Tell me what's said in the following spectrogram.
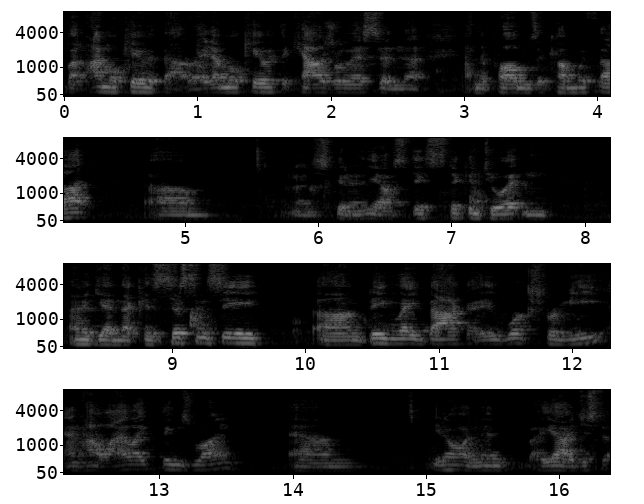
but I'm okay with that, right? I'm okay with the casualness and the and the problems that come with that. Um, and I'm just gonna you know stay sticking to it, and and again that consistency, um, being laid back, it works for me and how I like things run. Um, you know, and then uh, yeah, I just uh,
